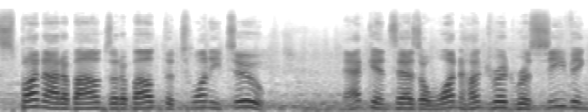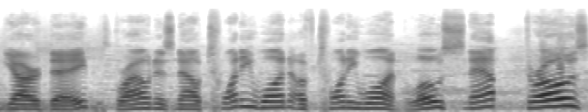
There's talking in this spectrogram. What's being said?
spun out of bounds at about the 22. Atkins has a 100 receiving yard day. Brown is now 21 of 21. Low snap, throws,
